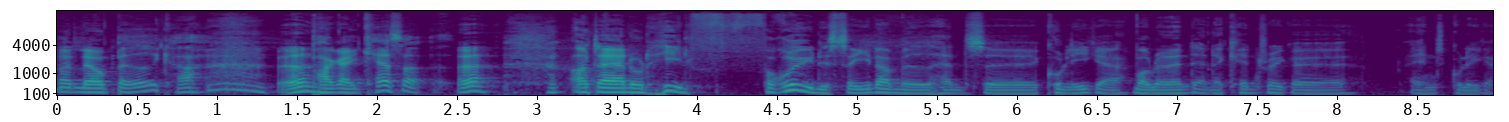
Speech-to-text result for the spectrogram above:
For at lave badekar. Ja. Pakker i kasser. Ja, Og der er nogle helt forrygende scener med hans øh, kollegaer, hvor blandt andet Anna Kendrick øh, er hans kollega.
